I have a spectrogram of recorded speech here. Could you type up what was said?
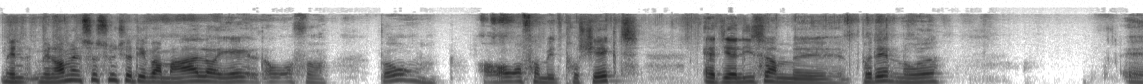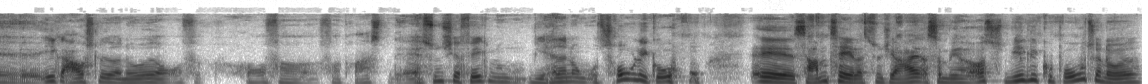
Men, men omvendt, så synes jeg, det var meget lojalt over for bogen og over for mit projekt, at jeg ligesom øh, på den måde øh, ikke afslører noget over for, over for, for præsten. Jeg synes, jeg fik nogle, vi havde nogle utrolig gode øh, samtaler, synes jeg, som jeg også virkelig kunne bruge til noget,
